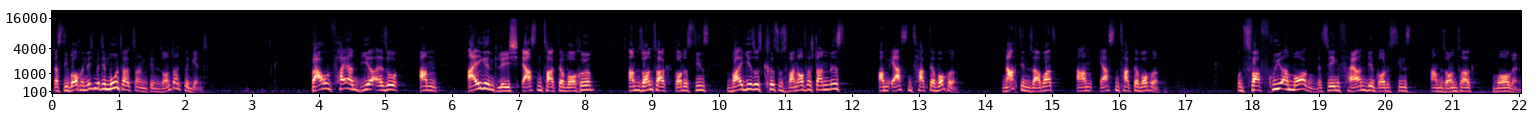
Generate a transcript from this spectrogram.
dass die Woche nicht mit dem Montag, sondern mit dem Sonntag beginnt. Warum feiern wir also am eigentlich ersten Tag der Woche, am Sonntag Gottesdienst? Weil Jesus Christus wann auferstanden ist? Am ersten Tag der Woche. Nach dem Sabbat am ersten Tag der Woche. Und zwar früh am Morgen. Deswegen feiern wir Gottesdienst am Sonntagmorgen.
